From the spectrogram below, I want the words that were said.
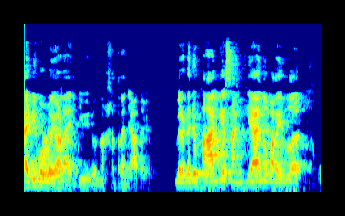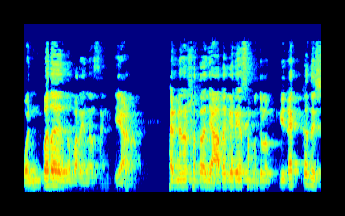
കഴിവുള്ളയാളായിരിക്കും ഈ ഒരു നക്ഷത്ര ജാതകൻ ഇവരുടെ ഒരു ഭാഗ്യസംഖ്യ എന്ന് പറയുന്നത് ഒൻപത് എന്ന് പറയുന്ന സംഖ്യയാണ്. ഭരണ നക്ഷത്ര ജാതകരെ സംബന്ധിച്ചുള്ള കിഴക്ക് ദിശ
